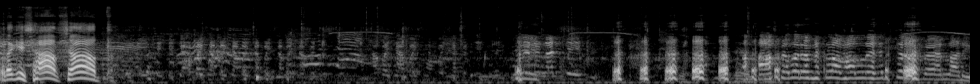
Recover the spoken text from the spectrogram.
ওটা কি সাপ সাপ? আপনাদের মেলা মারলে লাড়ি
